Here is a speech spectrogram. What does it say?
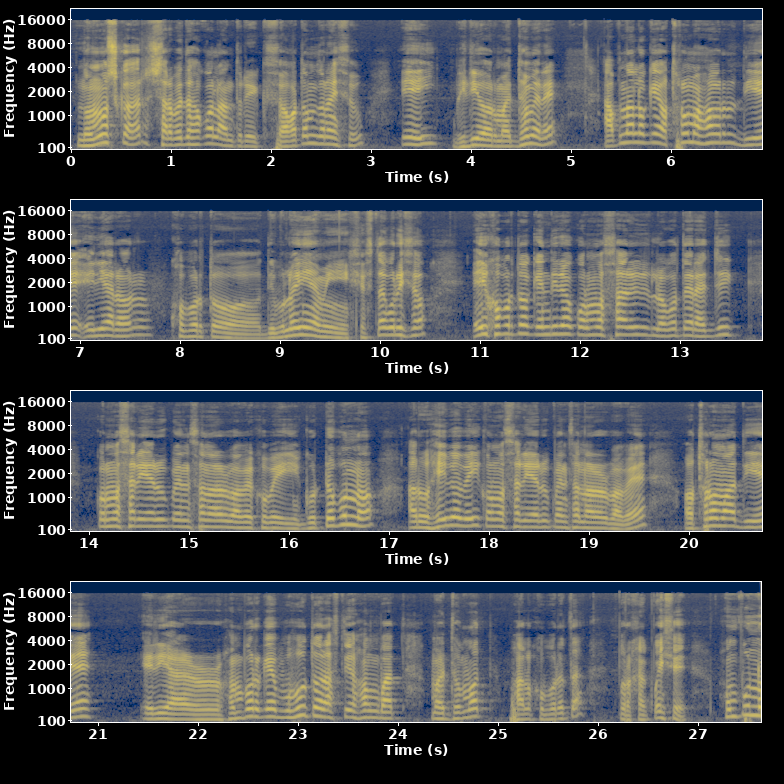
নমস্কাৰ ছাৰবাইদেউসকল আন্তৰিক স্বাগতম জনাইছোঁ এই ভিডিঅ'ৰ মাধ্যমেৰে। আপোনালোকে ওঠৰ মাহৰ দিয়ে এৰিয়াৰৰ খবৰটো দিবলৈ আমি চেষ্টা কৰিছোঁ। এই খবৰটো কেন্দ্ৰীয় কৰ্মচাৰীৰ লগতে ৰাজ্যিক কৰ্মচাৰী আৰু পেঞ্চনাৰৰ বাবে খুবেই গুৰুত্বপূৰ্ণ আৰু সেইবাবেই কৰ্মচাৰী আৰু পেঞ্চনাৰৰ বাবে ওঠৰ মাহ দিয়ে এৰিয়াৰ সম্পৰ্কে বহুতো ৰাষ্ট্ৰীয় সংবাদ মাধ্যমত ভাল খবৰ এটা প্ৰকাশ পাইছে। সম্পূৰ্ণ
